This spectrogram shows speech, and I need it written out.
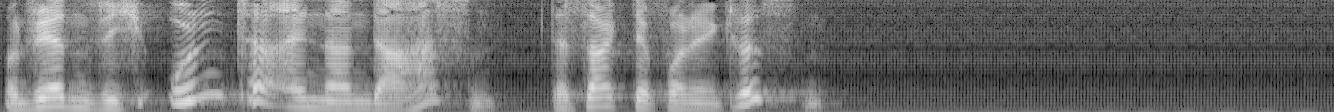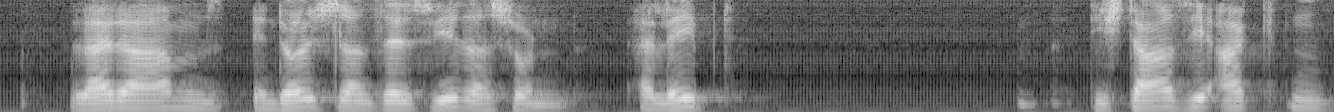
und werden sich untereinander hassen. Das sagt er von den Christen. Leider haben in Deutschland selbst wir das schon erlebt. Die Stasi-Akten,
